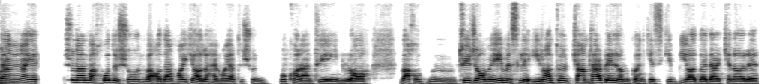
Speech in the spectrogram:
دقیقا شونن و خودشون و آدم هایی که حالا حمایتشون بکنن توی این راه و خب توی جامعه مثل ایران تو کمتر پیدا می‌کنی کسی که بیاد و در کنار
